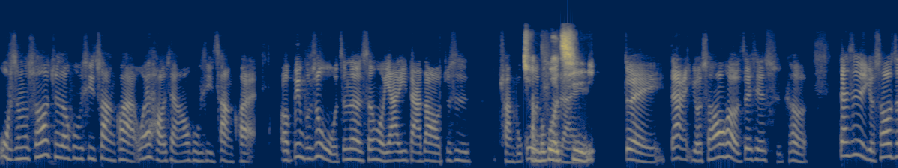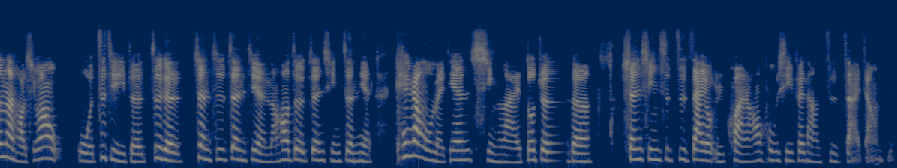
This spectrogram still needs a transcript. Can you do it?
我什么时候觉得呼吸畅快？我也好想要呼吸畅快。”呃，并不是我真的生活压力大到就是喘不过气，喘不过气。对，当然有时候会有这些时刻，但是有时候真的好希望我自己的这个正知正见，然后这个正心正念，可以让我每天醒来都觉得身心是自在又愉快，然后呼吸非常自在这样子。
